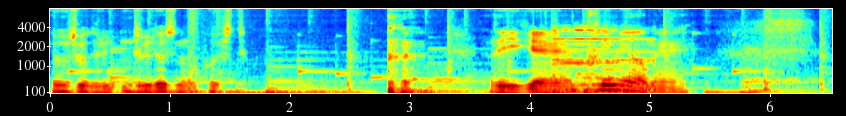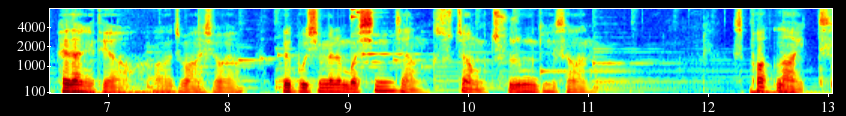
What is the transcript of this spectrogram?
이런 식으로 늘, 늘려지는 거 보이시죠? 근데 이게 프리미엄에 해당이 돼요. 아, 좀 아쉬워요. 여기 보시면은 뭐 신장, 수정, 주름 개선, 스팟라이트,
